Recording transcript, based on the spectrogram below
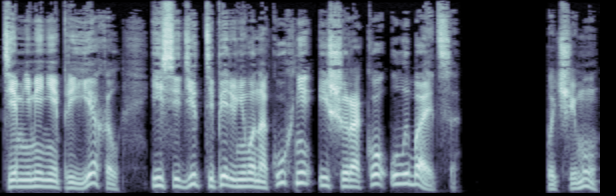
Тем не менее приехал и сидит теперь у него на кухне и широко улыбается. Почему?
